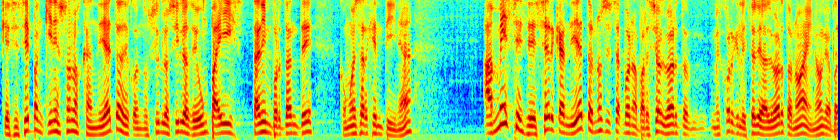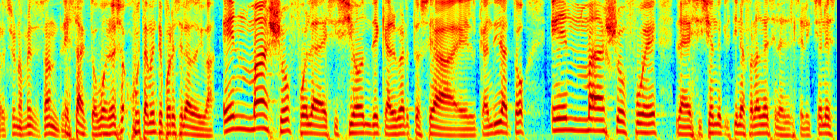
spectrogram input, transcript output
que se sepan quiénes son los candidatos de conducir los hilos de un país tan importante como es Argentina. A meses de ser candidato no se sabe, bueno, apareció Alberto, mejor que la historia de Alberto no hay, ¿no? Que apareció unos meses antes. Exacto, bueno, eso justamente por ese lado iba. En mayo fue la decisión de que Alberto sea el candidato. En mayo fue la decisión de Cristina Fernández en las elecciones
